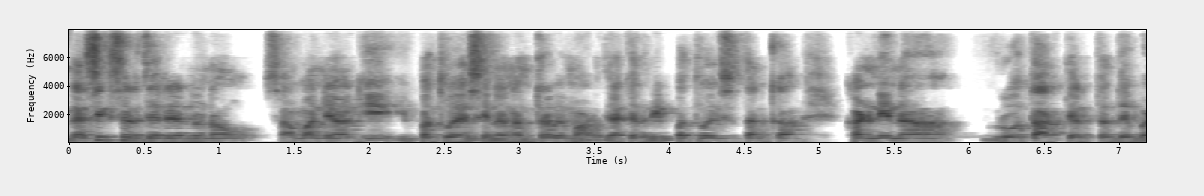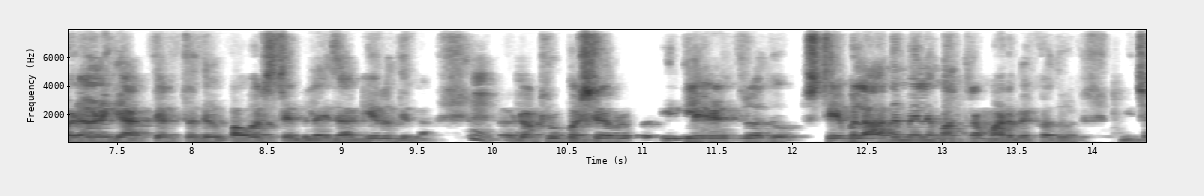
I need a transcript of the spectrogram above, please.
ಲೆಸಿಕ್ ಸರ್ಜರಿಯನ್ನು ನಾವು ಸಾಮಾನ್ಯವಾಗಿ ಇಪ್ಪತ್ತು ವಯಸ್ಸಿನ ನಂತರವೇ ಮಾಡೋದು. ಯಾಕಂದ್ರೆ ಇಪ್ಪತ್ತು ವಯಸ್ಸು ತನಕ ಕಣ್ಣಿನ ಗ್ರೋತ್ ಆಗ್ತಾ ಇರ್ತದೆ ಬೆಳವಣಿಗೆ ಆಗ್ತಾ ಇರ್ತದೆ ಪವರ್ ಸ್ಟೆಬಿಲೈಸ್ ಆಗಿ ಇರುವುದಿಲ್ಲ. ಡಾಕ್ಟರ್ ರೂಪಶ್ರೀ ಅವರು ಈಗಲೇ ಹೇಳಿದ್ರು ಅದು ಸ್ಟೇಬಲ್ ಆದ ಮೇಲೆ ಮಾತ್ರ ಮಾಡಬೇಕು ಅದು ನಿಜ.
